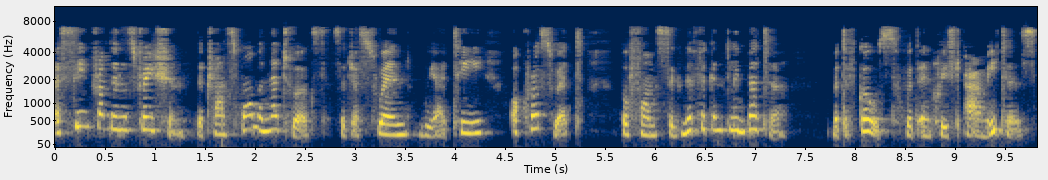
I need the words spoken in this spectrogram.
As seen from the illustration, the transformer networks such as SWIN, VIT, or CrossVit perform significantly better, but of course with increased parameters,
